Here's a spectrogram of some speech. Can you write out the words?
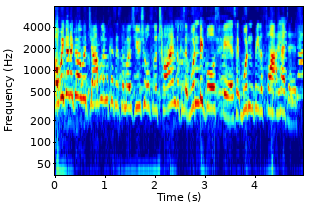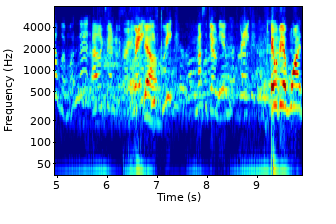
Are we going to go with javelin because it's the most usual for the time? Because it wouldn't be boar spears, it wouldn't be the flat-headed. Javelin, wouldn't it? Alexander the Great. Great. Yeah. He's Greek. Macedonian. Greek. It would be a wide.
